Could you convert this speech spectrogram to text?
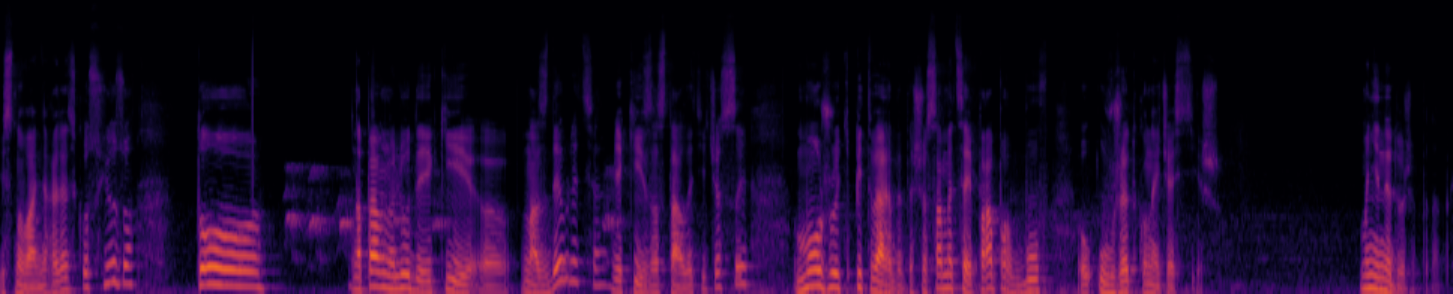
існування Радянського Союзу, то напевно люди, які е, нас дивляться, які застали ті часи, можуть підтвердити, що саме цей прапор був у вжитку найчастіше. Мені не дуже подобається.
